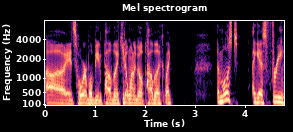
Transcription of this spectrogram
oh, it's horrible being public. You don't want to go public. Like the most, I guess, free,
